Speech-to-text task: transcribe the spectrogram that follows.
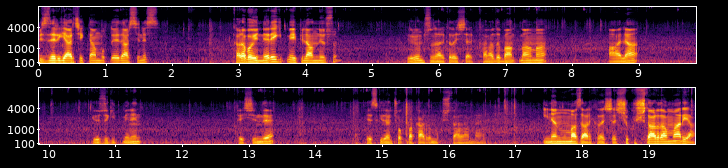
bizleri gerçekten mutlu edersiniz. Karaboyun nereye gitmeyi planlıyorsun? Görüyor musunuz arkadaşlar? Kanadı bantlı ama hala gözü gitmenin peşinde. Eskiden çok bakardım bu kuşlardan ben. İnanılmaz arkadaşlar. Şu kuşlardan var ya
